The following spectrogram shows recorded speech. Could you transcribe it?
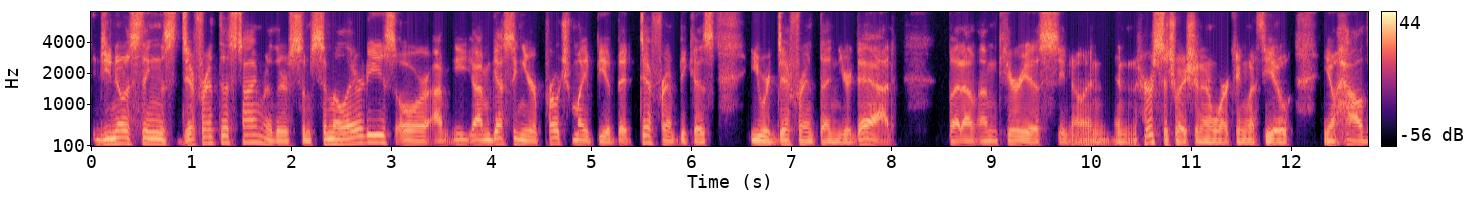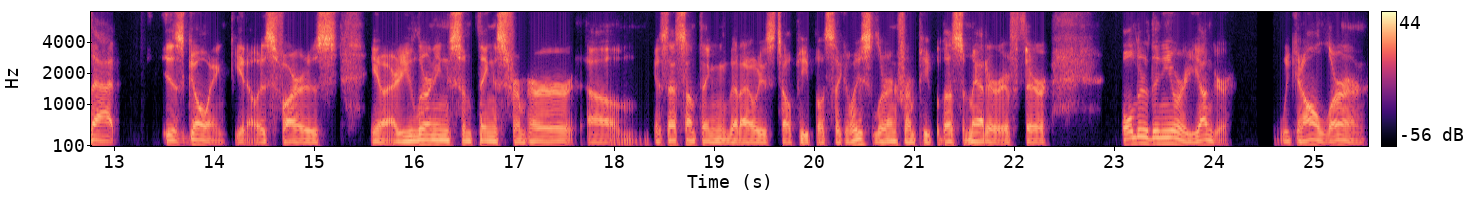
do you notice things different this time? Are there some similarities, or I'm, I'm guessing your approach might be a bit different because you were different than your dad but I'm, I'm curious, you know, in, in her situation and working with you, you know, how that is going, you know, as far as, you know, are you learning some things from her? Um, is that something that I always tell people? It's like always learn from people. Doesn't matter if they're older than you or younger. We can all learn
